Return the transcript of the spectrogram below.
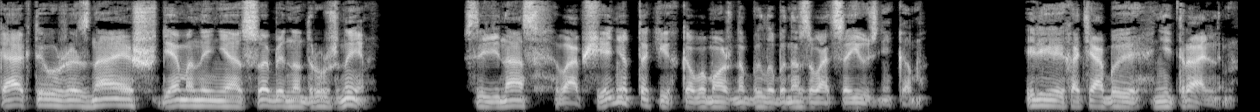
Как ты уже знаешь, демоны не особенно дружны. Среди нас вообще нет таких, кого можно было бы назвать союзником. Или хотя бы нейтральным.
